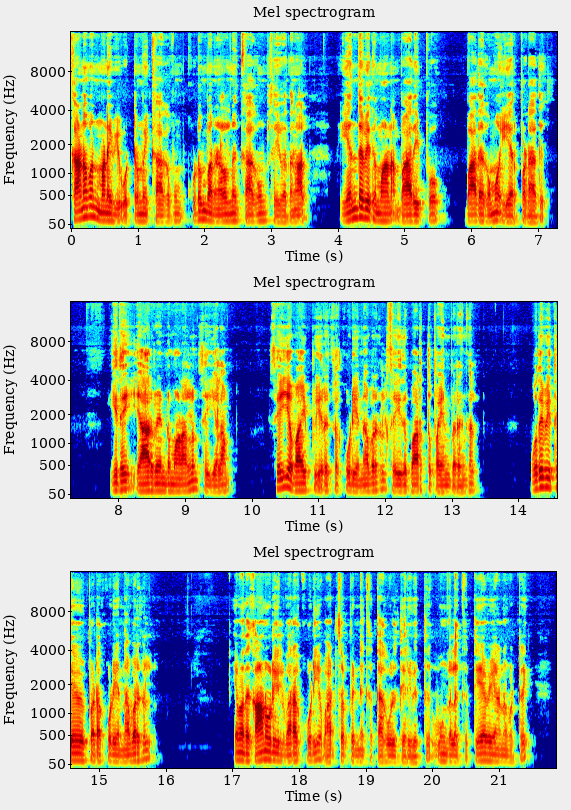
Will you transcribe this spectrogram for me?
கணவன் மனைவி ஒற்றுமைக்காகவும் குடும்ப நலனுக்காகவும் செய்வதனால் எந்தவிதமான பாதிப்போ பாதகமோ ஏற்படாது. இதை யார் வேண்டுமானாலும் செய்யலாம். செய்ய வாய்ப்பு இருக்கக்கூடிய நபர்கள் செய்து பார்த்து பயன்பெறுங்கள். உதவி தேவைப்படக்கூடிய நபர்கள் எமது காணொலியில் வரக்கூடிய வாட்ஸ்அப் எண்ணுக்கு தகவல் தெரிவித்து உங்களுக்கு தேவையானவற்றை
